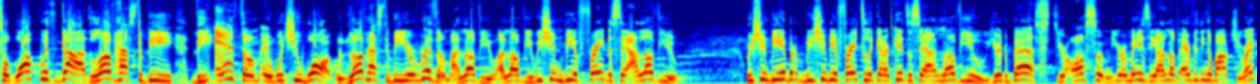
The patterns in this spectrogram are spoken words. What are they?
to walk with God. Love has to be the anthem in which you walk. Love has to be your rhythm. I love you. I love you. We shouldn't be afraid to say, I love you. We shouldn't be able to, we shouldn't be afraid to look at our kids and say, I love you. You're the best. You're awesome. You're amazing. I love everything about you, right?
